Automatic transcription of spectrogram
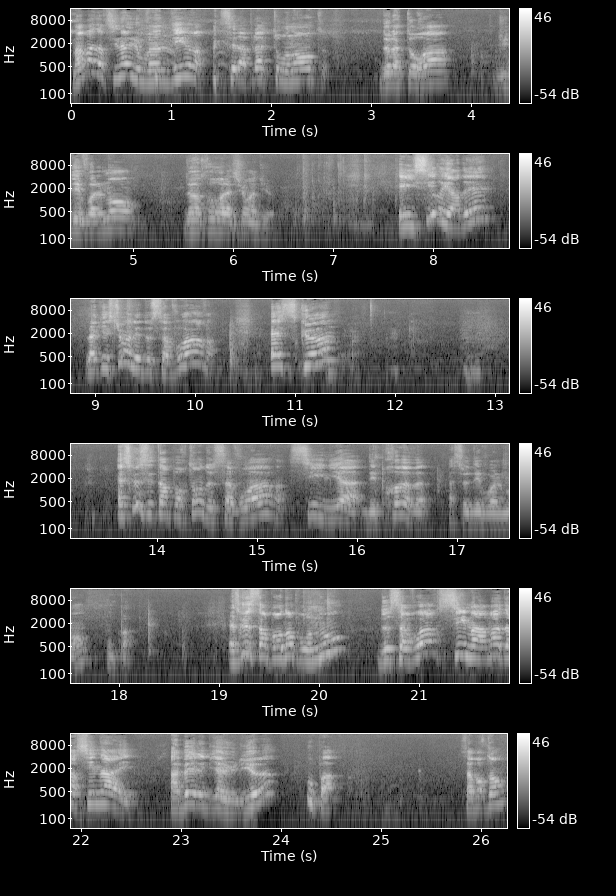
Mahamad al-Sinaï, on vient de dire, c'est la plaque tournante de la Torah, du dévoilement de notre relation à Dieu. Et ici, regardez, la question elle est de savoir, est-ce que est-ce que c'est important de savoir s'il y a des preuves à ce dévoilement ou pas Est-ce que c'est important pour nous de savoir si Mahamad al-Sinaï a bel et bien eu lieu ou pas C'est important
